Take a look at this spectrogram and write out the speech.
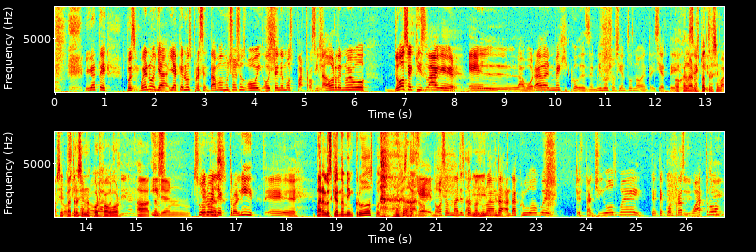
Fíjate, pues bueno, ya, ya que nos presentamos, muchachos, hoy, hoy tenemos patrocinador de nuevo. 2X Lager, elaborada en México desde 1897. ojalá 2X, nos patrocinen, sí, patrocinen por favor. Ah, Y también. Suero. Electrolit. Eh, Para los que andan bien crudos, pues está, ¿no? oye, no, esas madres está cuando bien, uno anda, anda crudo, güey. te- Están chidos, güey. Te, te compras Sí, cuatro sí.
